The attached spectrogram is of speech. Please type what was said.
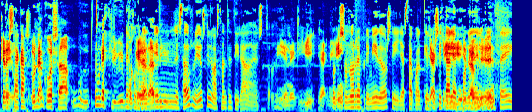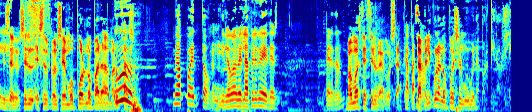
Creo. por si acaso. Una cosa, un, un escribir Dejo porque gratis. En Estados Unidos tiene bastante tirada esto. ¿eh? Y en aquí, y aquí. Porque son unos reprimidos y ya está, cualquier cosita les pone del también. 15 y... Es el, es el, es el consejo porno para marujas. ¡Uh! me has puesto. Mm. Y luego ves la película y dices, perdón. Vamos a decir una cosa. La película no puede ser muy buena porque los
